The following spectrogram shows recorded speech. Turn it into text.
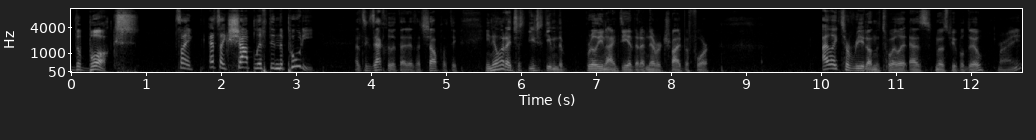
the books. It's like that's like shoplifting the pootie. That's exactly what that is. That's shoplifting. You know what? I just you just gave me the brilliant idea that I've never tried before. I like to read on the toilet, as most people do. Right.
